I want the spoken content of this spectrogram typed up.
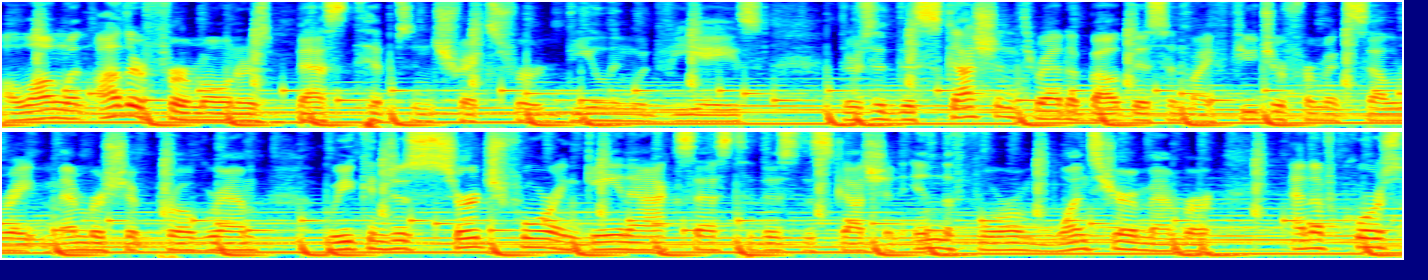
along with other firm owners' best tips and tricks for dealing with VAs, there's a discussion thread about this in my Future Firm Accelerate membership program where you can just search for and gain access to this discussion in the forum once you're a member. And of course,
